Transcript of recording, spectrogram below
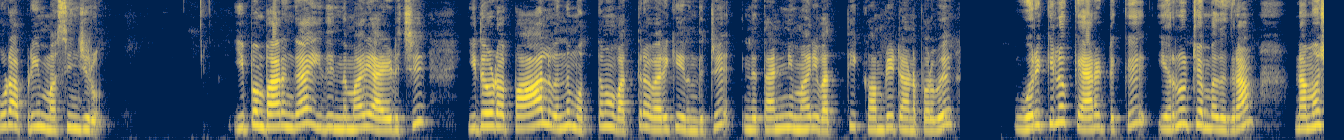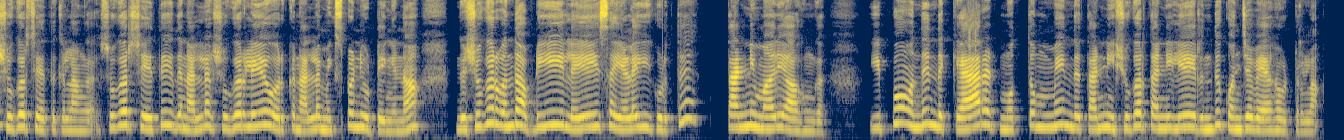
கூட அப்படியே மசிஞ்சிரும். இப்போ பாருங்கள் இது இந்த மாதிரி ஆயிடுச்சு. இதோட பால் வந்து மொத்தமாக வத்துற வரைக்கும் இருந்துட்டு இந்த தண்ணி மாதிரி வற்றி கம்ப்ளீட் ஆன பிறகு ஒரு கிலோ கேரட்டுக்கு இரநூற்றி ஐம்பது கிராம் நம்ம சுகர் சேர்த்துக்கலாங்க. சுகர் சேர்த்து இது நல்லா சுகர்லேயே ஒருக்கு நல்லா மிக்ஸ் பண்ணி விட்டிங்கன்னா இந்த சுகர் வந்து அப்படியே லேசாக இலகி கொடுத்து தண்ணி மாதிரி ஆகுங்க. இப்போ வந்து இந்த கேரட் மொத்தமுமே இந்த தண்ணி சுகர் தண்ணியிலே இருந்து கொஞ்சம் வேக விட்டுறலாம்.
